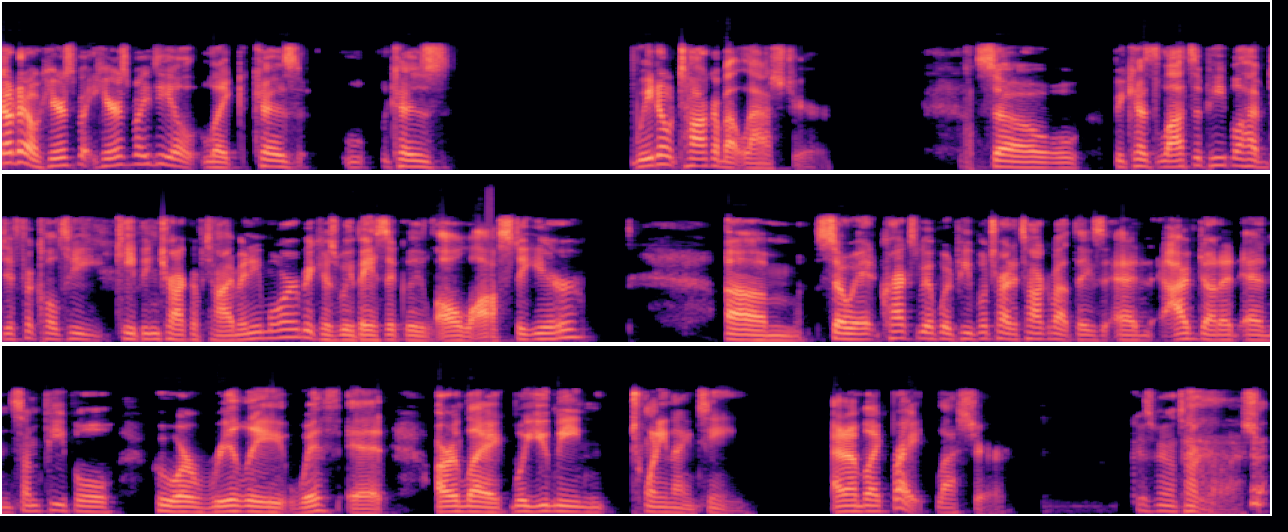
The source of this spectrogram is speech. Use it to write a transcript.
No, no. Here's my here's my deal. Like, because because we don't talk about last year, so because lots of people have difficulty keeping track of time anymore because we basically all lost a year. Um, so it cracks me up when people try to talk about things, and I've done it, and some people who are really with it are like, "Well, you mean 2019?" And I'm like, "Right, last year." Because we don't talk about last year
